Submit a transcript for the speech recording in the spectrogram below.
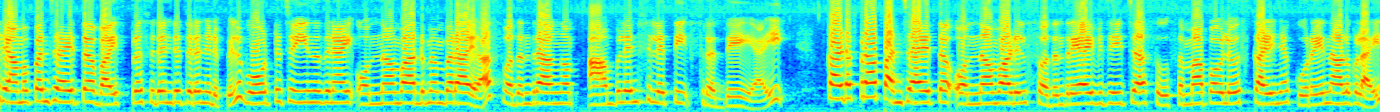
ഗ്രാമപഞ്ചായത്ത് വൈസ് പ്രസിഡന്റ് തിരഞ്ഞെടുപ്പിൽ വോട്ട് ചെയ്യുന്നതിനായി ഒന്നാം വാർഡ് മെമ്പറായ സ്വതന്ത്രാംഗം ആംബുലൻസിലെത്തി ശ്രദ്ധേയായി. കടപ്ര പഞ്ചായത്ത് ഒന്നാം വാർഡിൽ സ്വതന്ത്രയായി വിജയിച്ച സൂസമ്മ പൗലോസ് കഴിഞ്ഞ കുറെ നാളുകളായി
